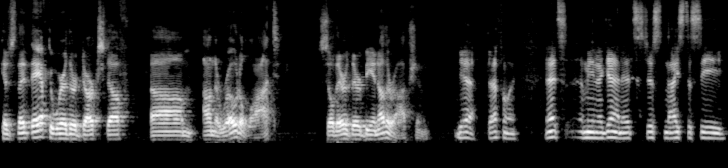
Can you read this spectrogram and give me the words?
because they, they have to wear their dark stuff um, on the road a lot. So there there'd be another option. Yeah, definitely. And it's, I mean, again, it's just nice to see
